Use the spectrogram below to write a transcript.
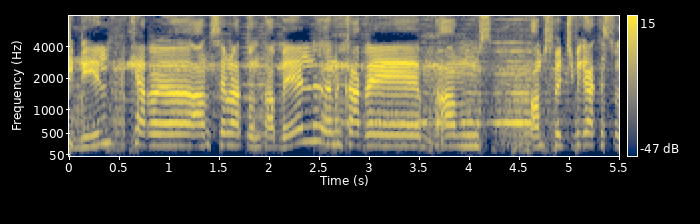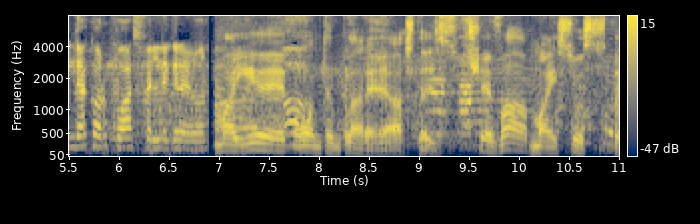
Posibil, chiar uh, am semnat un tabel în care am, am specificat că sunt de acord cu astfel de grevă. Mai e o întâmplare astăzi. Ceva mai sus pe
